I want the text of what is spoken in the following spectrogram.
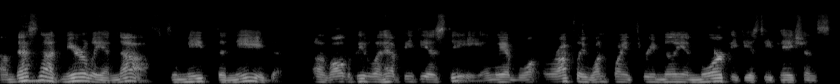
um, that's not nearly enough to meet the need of all the people that have PTSD. And we have roughly 1.3 million more PTSD patients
